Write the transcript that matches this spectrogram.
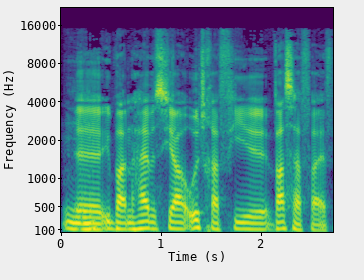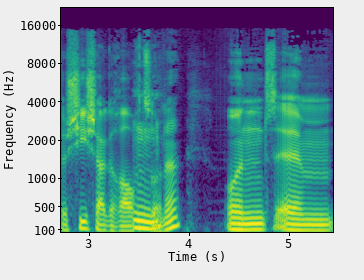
Mhm. äh, über ein halbes Jahr ultra viel Wasserpfeife, Shisha geraucht, Mhm. so, ne? Und ähm,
